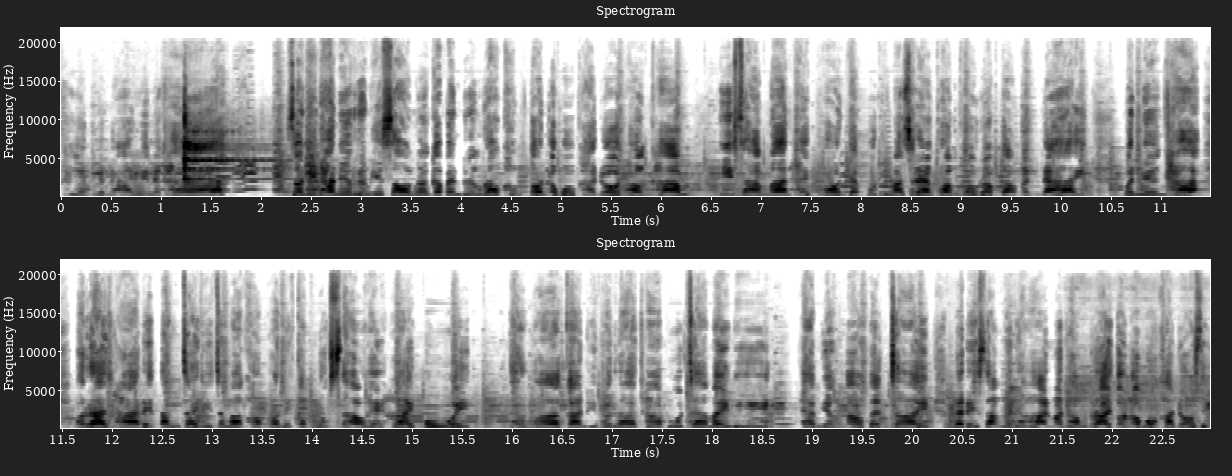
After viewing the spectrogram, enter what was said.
เถื่อนกันได้เลยนะคะ ส่วนนิทานในเรื่องที่สองนั้นก็เป็นเรื่องราวของต้นอะโวคาโดทองคำที่สามารถให้พรแก่ผู้ที่มาแสดงความเคารพต่อมันได้ วันหนึ่งค่ะ พระราชาได้ตั้งใจที่จะมาขอพรให้กับลูกสาวให้หายป่วย แต่ว่าการที่พระราชาพูดจาไม่ดี แถมยังเอาแต่ใจ และได้สั่งให้ทหารมาทำร้ายต้นอะโวคาโดสี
